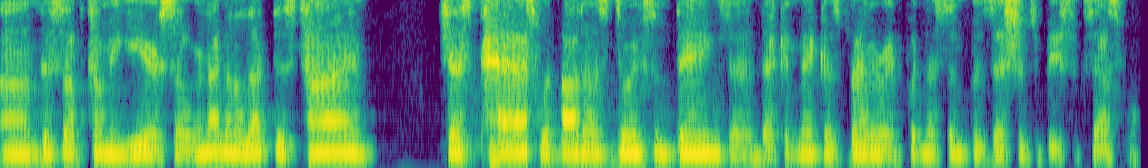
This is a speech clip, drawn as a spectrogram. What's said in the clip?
um, this upcoming year. So we're not going to let this time just pass without us doing some things that, that can make us better and putting us in position to be successful.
